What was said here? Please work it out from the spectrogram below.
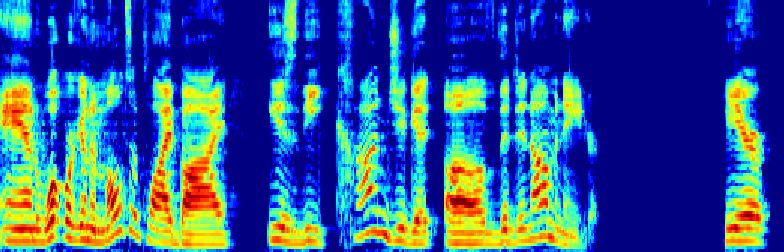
And what we're going to multiply by is the conjugate of the denominator. Here,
